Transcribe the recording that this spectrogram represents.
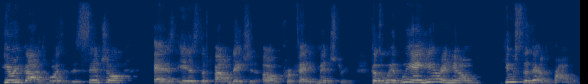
hearing God's voice is essential as is the foundation of prophetic ministry. Because if we ain't hearing him, Houston, there's a problem.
